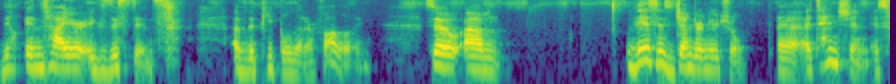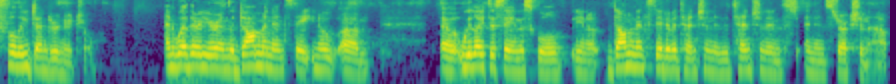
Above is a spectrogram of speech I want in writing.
the entire existence of the people that are following. So um, this is gender neutral. Uh, attention is fully gender neutral. And whether you're in the dominant state, you know, um, uh, we like to say in the school, you know, dominant state of attention is attention and, instruction out.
